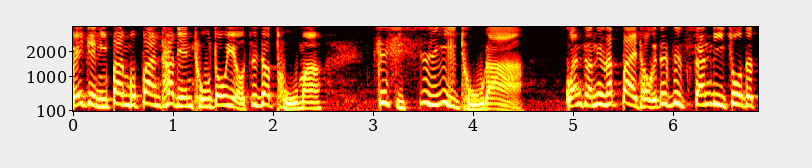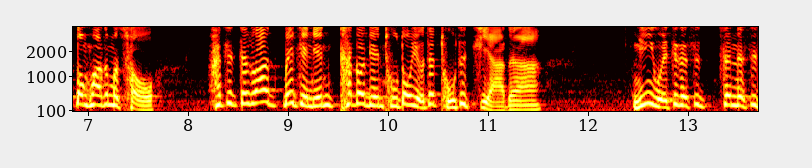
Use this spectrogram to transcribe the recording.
北姐你办不办？他连图都有，这叫图吗？这是示意图啦。”馆长，你他拜托，这这三 D 做的动画这么丑，他这他说北姐连他都连图都有，这图是假的啊！你以为这个是真的是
